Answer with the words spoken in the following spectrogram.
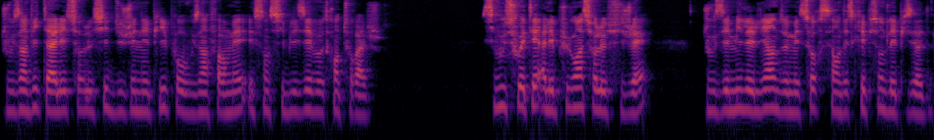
je vous invite à aller sur le site du Genepi pour vous informer et sensibiliser votre entourage. Si vous souhaitez aller plus loin sur le sujet, je vous ai mis les liens de mes sources en description de l'épisode.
